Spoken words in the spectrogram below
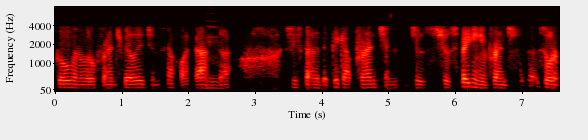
school in a little French village and stuff like that. Mm. So she started to pick up French, and she was she was speaking in French, uh, sort of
